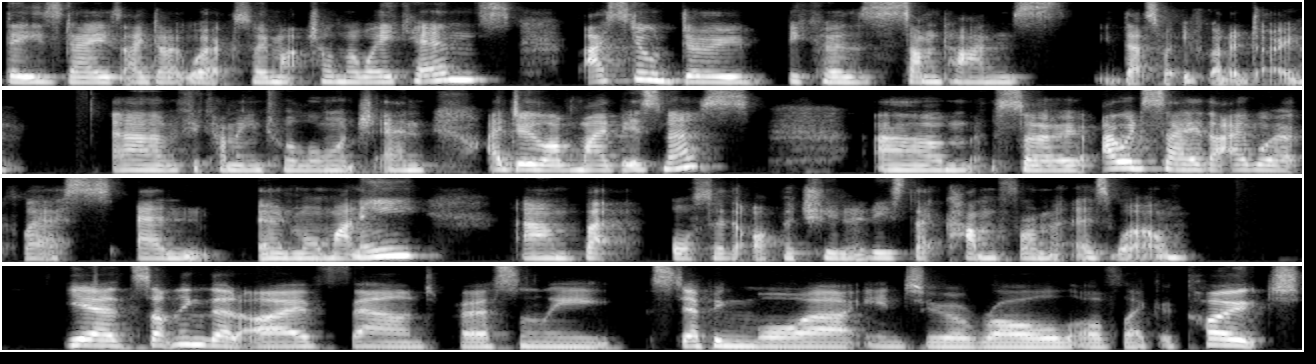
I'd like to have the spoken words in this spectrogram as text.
These days i don't work so much on the weekends. I still do because sometimes that's what you've got to do um, if you're coming into a launch and i do love my business. Um, so I would say that I work less and earn more money, um, but also the opportunities that come from it as well. Yeah, it's something that I've found personally stepping more into a role of like a coach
